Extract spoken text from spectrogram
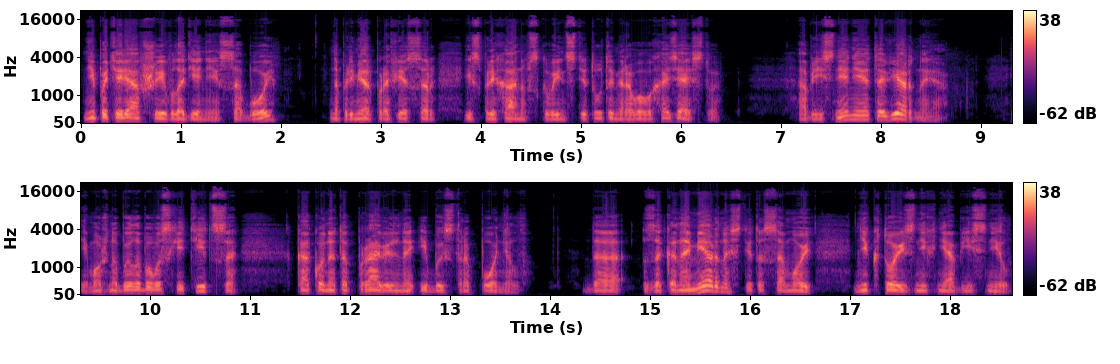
не потерявшие владение собой, например, профессор из Плехановского института мирового хозяйства. Объяснение это верное, и можно было бы восхититься, как он это правильно и быстро понял. Да закономерность это самой никто из них не объяснил,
